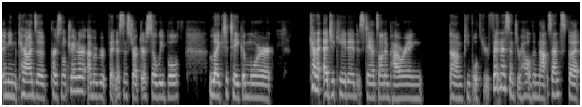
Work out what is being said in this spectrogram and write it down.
I mean, Caroline's a personal trainer, I'm a group fitness instructor. So we both like to take a more kind of educated stance on empowering um, people through fitness and through health in that sense. But,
